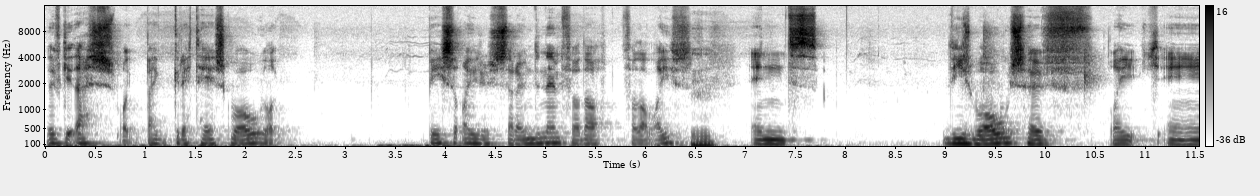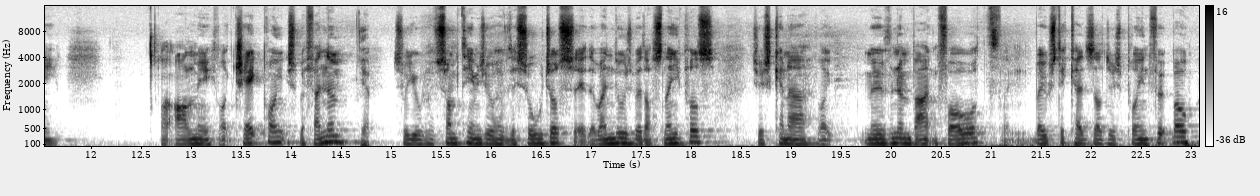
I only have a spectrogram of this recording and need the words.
They've got this like big grotesque wall, like basically just surrounding them for their for their lives, Mm-hmm. and these walls have like uh, like army like checkpoints within them. Yep. So you'll have sometimes you'll have the soldiers at the windows with their snipers, just kind of like moving them back and forward, like, whilst the kids are just playing football,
